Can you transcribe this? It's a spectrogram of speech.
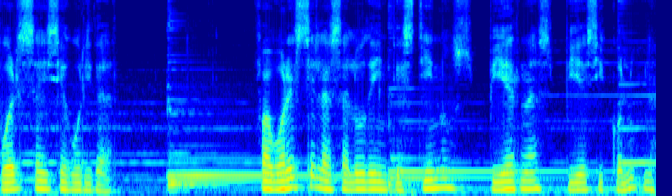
fuerza y seguridad. Favorece la salud de intestinos, piernas, pies y columna,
